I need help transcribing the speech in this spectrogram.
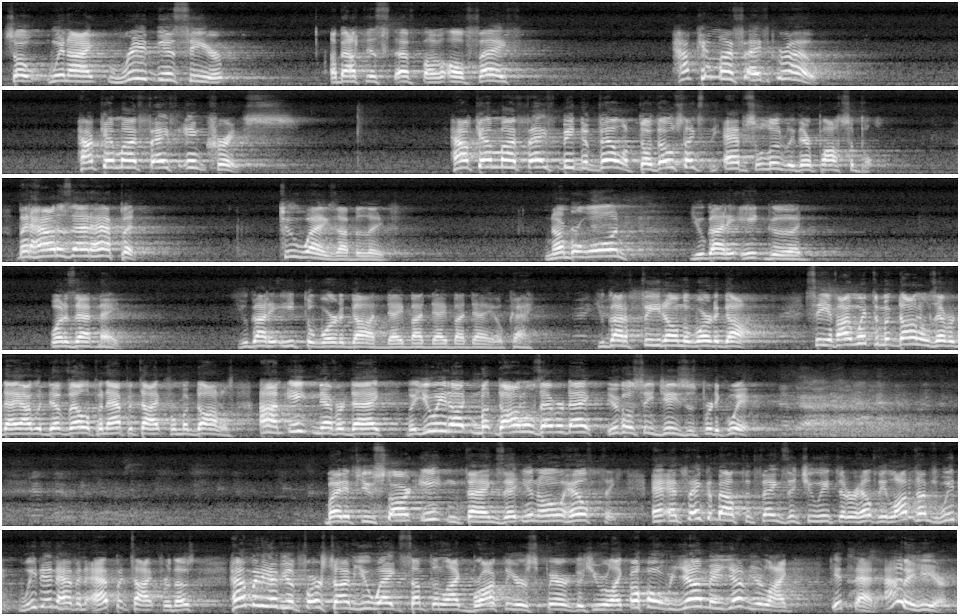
So when I read this here about this stuff of faith, how can my faith grow? How can my faith increase? How can my faith be developed? Though those things, absolutely, they're possible. But how does that happen? Two ways, I believe. Number one, you got to eat good. What does that mean? You got to eat the Word of God day by day by day, okay? You got to feed on the Word of God. See, if I went to McDonald's every day, I would develop an appetite for McDonald's. I'm eating every day, but you eat at McDonald's every day, you're going to see Jesus pretty quick. but if you start eating things that, you know, healthy, and, and, think about the things that you eat that are healthy. A lot of times we, we didn't have an appetite for those. How many of you, the first time you ate something like broccoli or asparagus, you were like, oh, yummy, yummy? You're like, Get that out of here.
